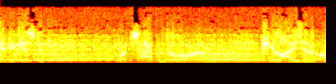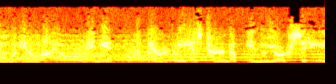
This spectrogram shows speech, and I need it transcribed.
Have you guessed it? What's happened to Laura? She lies in a coma in Ohio, and yet apparently has turned up in New York City,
